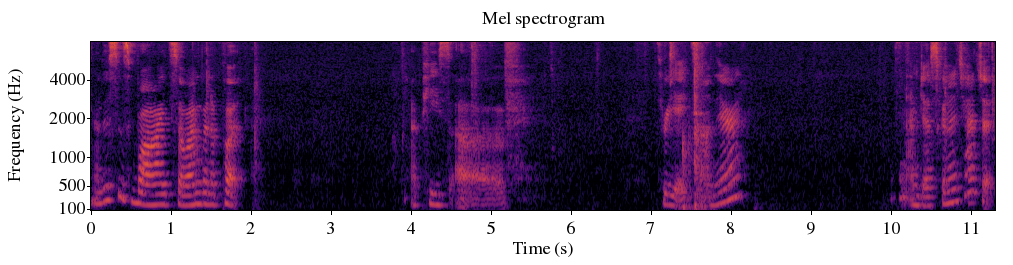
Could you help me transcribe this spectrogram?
Now this is wide, so I'm going to put a piece of 3 eighths on there. And I'm just going to attach it.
